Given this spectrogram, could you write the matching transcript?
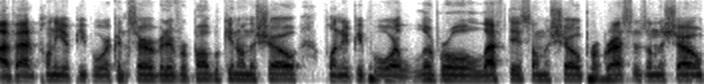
I've had plenty of people who are conservative Republican on the show, plenty of people who are liberal leftists on the show, progressives on the show.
